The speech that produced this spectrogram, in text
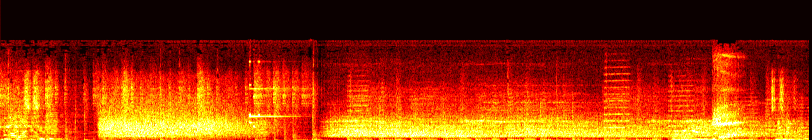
Pikachu! Three, two,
